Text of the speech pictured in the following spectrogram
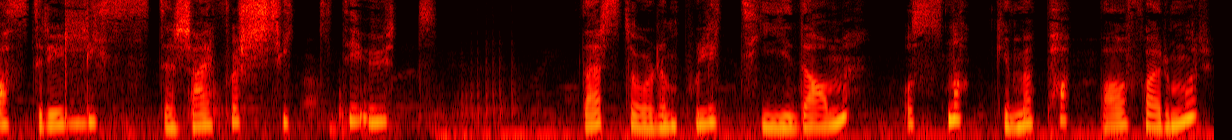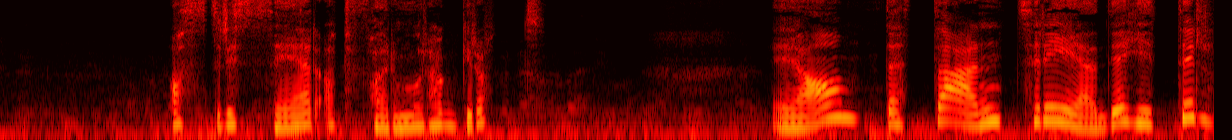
Astrid lister seg forsiktig ut. Der står det en politidame og snakker med pappa og farmor. Astrid ser at farmor har grått. Ja, dette er den tredje hittil,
